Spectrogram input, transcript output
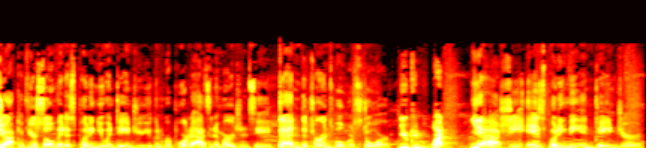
Jack, if your soulmate is putting you in danger, you can report it as an emergency. Then the turns will restore. You can what? Yeah, she is putting me in danger.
